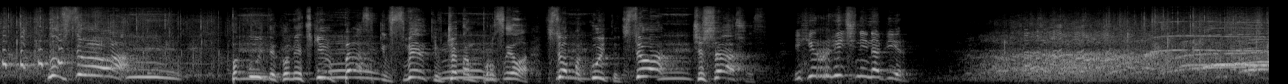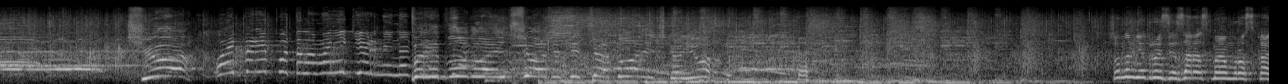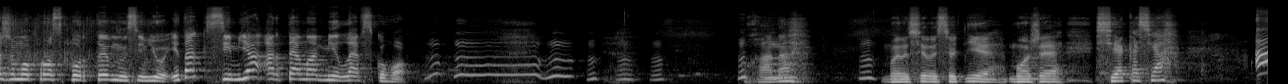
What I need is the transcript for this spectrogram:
купи. Ну все! Пакуйте хомячків, песиків, свинків, що там просила. Все пакуйте, все? Чи ще щось? І хірургічний набір. Що? Ой, перепутала манікюрний набір. Переплутала і що ти, ти що, донечко, йо? Шановні друзі, зараз ми вам розкажемо про спортивну сім'ю. І так, сім'я Артема Мілевського. Кохана, ми лишились одні, може, сякася? А!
